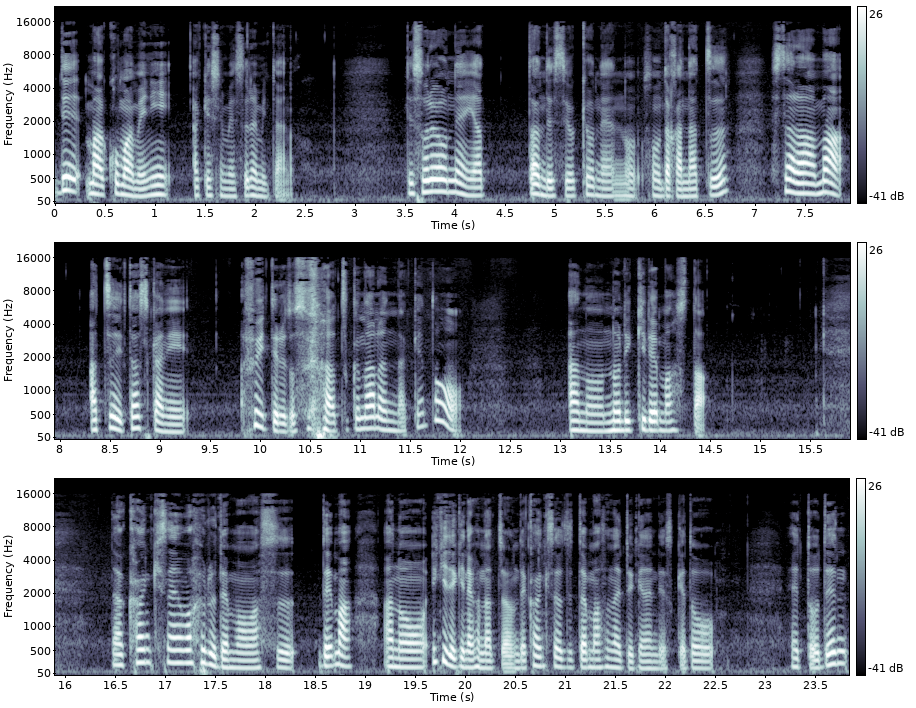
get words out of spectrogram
で、まあ、こまめに開け閉めするみたいな。で、それをね、やったんですよ。去年の、その、だから夏。したら、まあ、暑い。確かに、吹いてるとすぐ暑くなるんだけど、あの、乗り切れました。だから換気扇はフルで回す。で、まあ、あの、息できなくなっちゃうんで、換気扇は絶対回さないといけないんですけど、えっと、全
